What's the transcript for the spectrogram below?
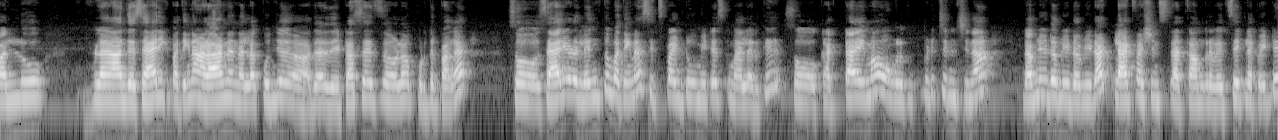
பல்லு அந்த சாரீக்கு பார்த்தீங்கன்னா அழகான நல்லா கொஞ்சம் அதாவது டசர்ஸோட கொடுத்துருப்பாங்க. ஸோ சாரியோட லென்த்தும் பார்த்தீங்கன்னா சிக்ஸ் பாயிண்ட் டூ மீட்டர்ஸ்க்கு மேலே இருக்குது ஸோ கட்டாயமாக உங்களுக்கு பிடிச்சிருந்துச்சுன்னா W W W dot glad fashions dot காம்ங்கிற வெப்சைட்டில் போயிட்டு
